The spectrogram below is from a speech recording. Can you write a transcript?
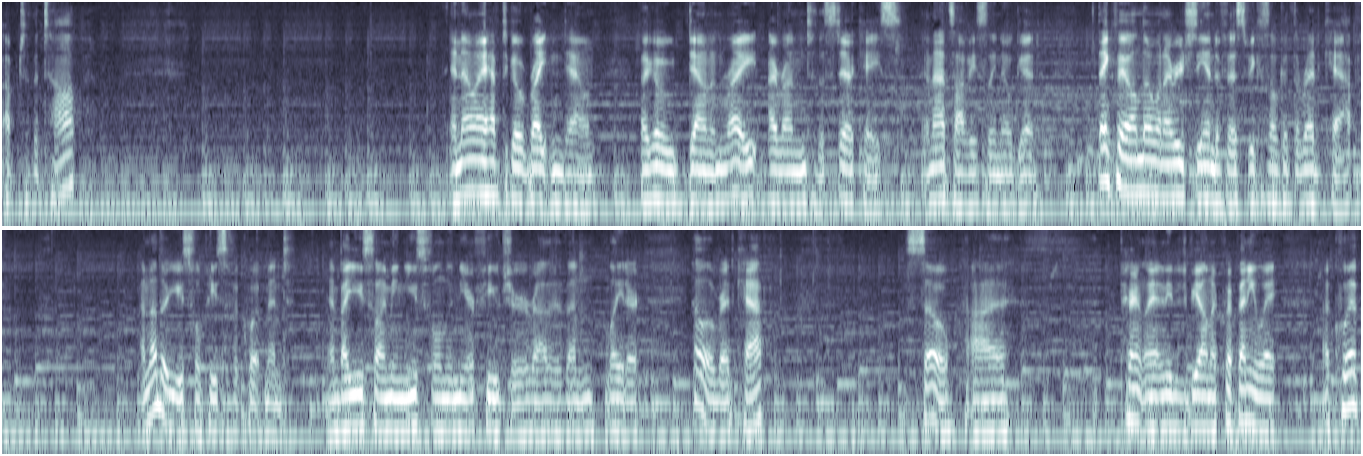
Up to the top. And now I have to go right and down. If I go down and right, I run into the staircase, and that's obviously no good. Thankfully I'll know when I reach the end of this because I'll get the red cap. Another useful piece of equipment, and by useful I mean useful in the near future rather than later. Hello, red cap. So, uh, apparently I needed to be on equip anyway. Equip,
